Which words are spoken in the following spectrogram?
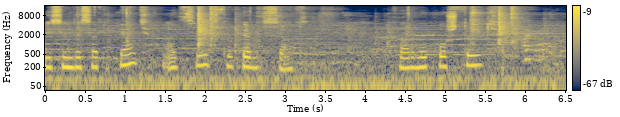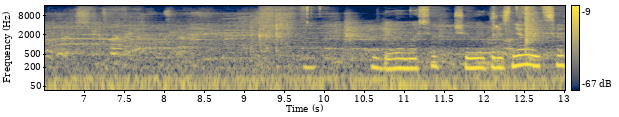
85, а ці 150. Фарби коштують. Дивимося, чим відрізняється.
